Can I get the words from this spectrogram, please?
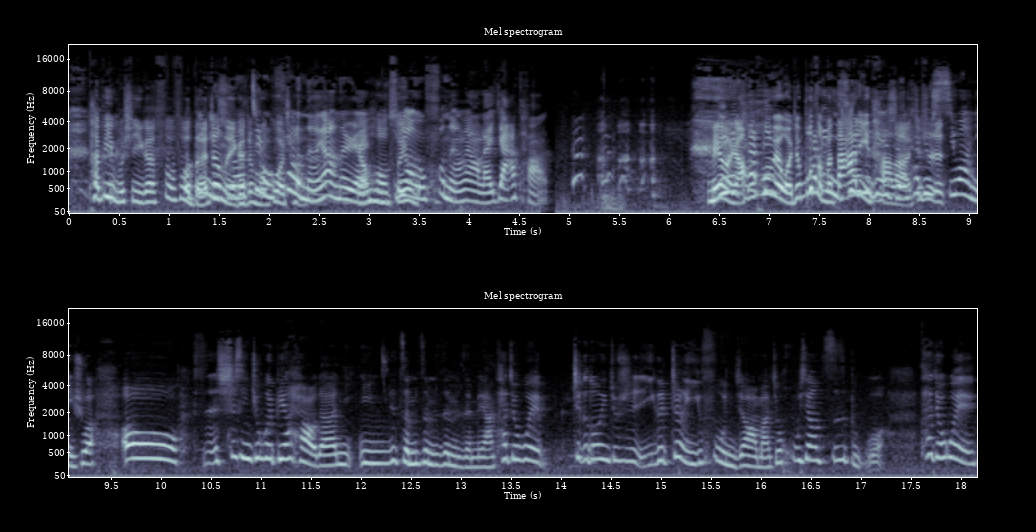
他并不是一个负负得正的一个这么过程。负能量的人，然后你就要用负能量来压他。没有，然后后面我就不怎么搭理他了，他就希望你说哦，事情就会变好的，你你你怎么怎么怎么怎么样，他就会这个东西就是一个正一负，你知道吗？就互相滋补，他就会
